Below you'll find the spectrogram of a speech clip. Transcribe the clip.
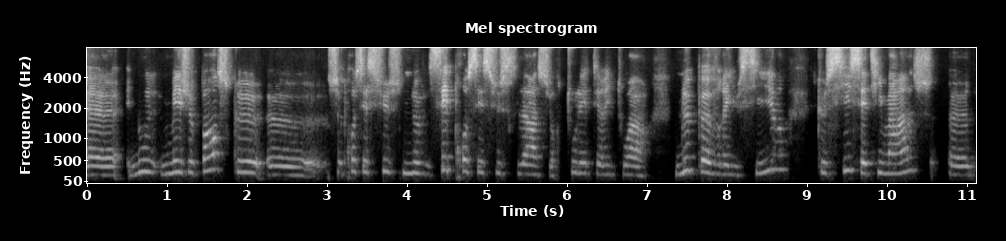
euh, mais je pense que euh, ces processus-là sur tous les territoires ne peuvent réussir que si cette image euh,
